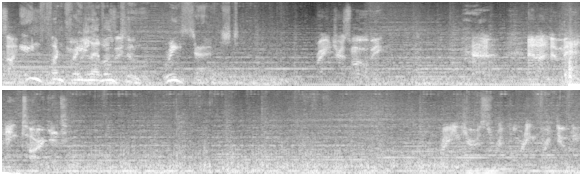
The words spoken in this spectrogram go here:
Escape our sight. Infantry level 2 researched. Rangers moving. An undemanding target. Rangers reporting for duty.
